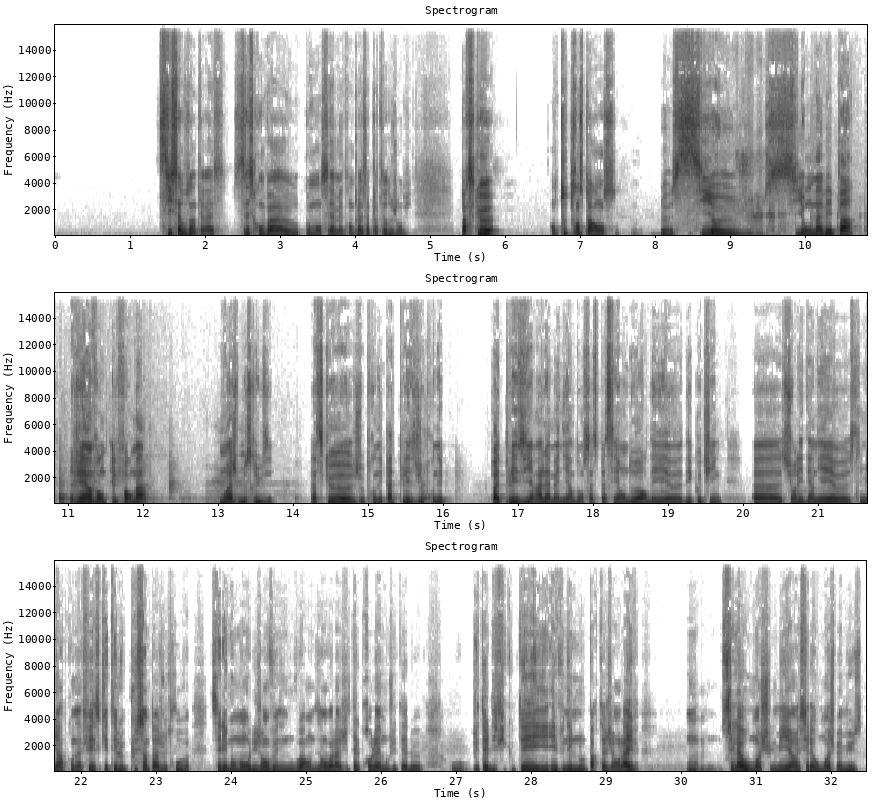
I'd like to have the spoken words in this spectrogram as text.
si ça vous intéresse, c'est ce qu'on va commencer à mettre en place à partir d'aujourd'hui. Parce que, en toute transparence, si, si on n'avait pas réinventer le format, moi je me serais usé. Parce que euh, je prenais pas de je prenais pas de plaisir à la manière dont ça se passait en dehors des, euh, des coachings. Euh, sur les derniers euh, StreamYard qu'on a fait, ce qui était le plus sympa, je trouve, c'est les moments où les gens venaient nous voir en disant voilà, j'ai tel problème ou j'ai telle, j'ai telle difficulté et, et, venez nous le partager en live. C'est là où moi je suis le meilleur et c'est là où moi je m'amuse.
